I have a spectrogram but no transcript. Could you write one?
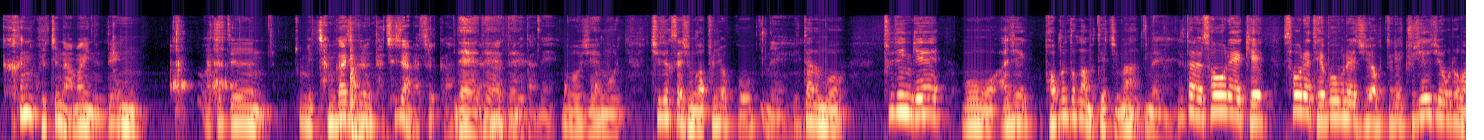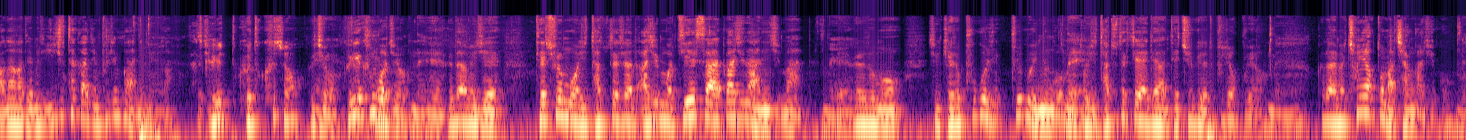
큰 굴지 남아 있는데 음. 어쨌든 좀이 장가지들은 다치지 않았을까 네, 네, 네. 네. 뭐 이제 뭐 취득세 중과 풀렸고 네. 일단은 뭐 풀린 게 뭐 아직 법은 통과 못했지만 네. 일단은 서울의 개, 서울의 대부분의 지역들이 규제 지역으로 완화가 되면서 2주택까지는 풀린 거 아닙니까? 사실 그게 그것도 크죠. 그죠. 네. 그게 큰 거죠. 네. 예. 그다음에 이제 대출 뭐이 다주택자 아직 뭐 DSR까지는 아니지만 네. 예, 그래도 뭐 지금 계속 풀고 풀고 있는 거고 네. 또 이제 다주택자에 대한 대출 규제도 풀렸고요. 네. 그다음에 청약도 마찬가지고 네.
